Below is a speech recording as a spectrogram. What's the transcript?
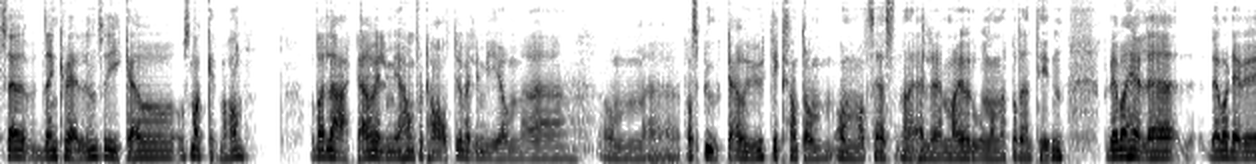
Så jeg, den kvelden så gikk jeg og, og snakket med han. Og da lærte jeg jo veldig mye. Han fortalte jo veldig mye om, eh, om eh, Da spurte jeg jo ut ikke sant, om, om matsesene, eller majoronene på den tiden. For det var hele Det var det vi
